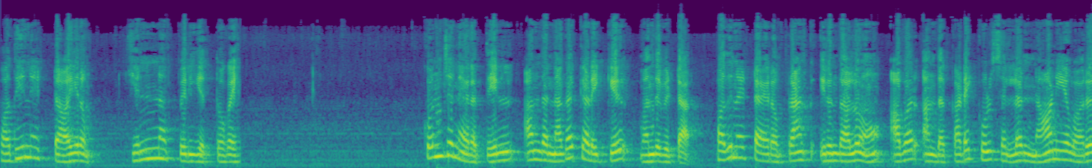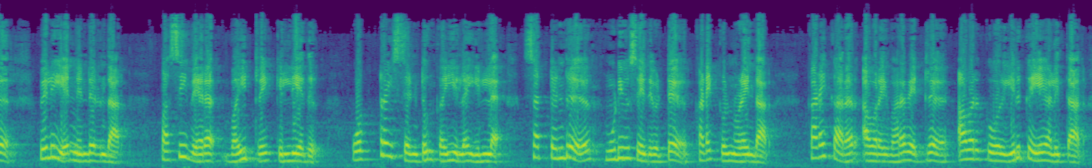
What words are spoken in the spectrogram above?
பதினெட்டாயிரம். என்ன பெரிய தொகை. கொஞ்ச நேரத்தில் அந்த நகைக்கடைக்கு வந்துவிட்டார். பதினெட்டாயிரம் பிராங்க் இருந்தாலும் அவர் அந்த கடைக்குள் செல்ல நாணியவாறு வெளியே நின்றிருந்தார். பசி வேற வயிற்றை கிள்ளியது. ஒற்றை சென்ட்டும் கையில இல்ல. சட்டென்று முடிவு செய்துவிட்டு கடைக்குள் நுழைந்தார். கடைக்காரர் அவரை வரவேற்று அவருக்கு ஒரு இருக்கையை அளித்தார்.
